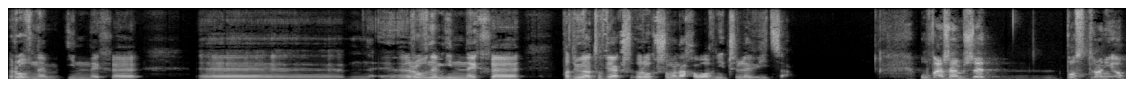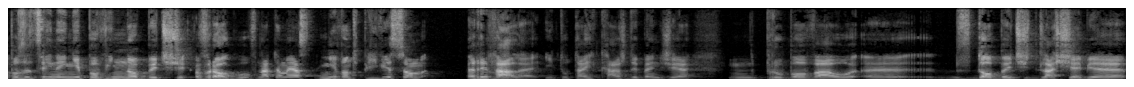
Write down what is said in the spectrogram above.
równym innych, e, równym innych e, podmiotów jak ruch Szymona Hołowni czy Lewica? Uważam, że po stronie opozycyjnej nie powinno być wrogów, natomiast niewątpliwie są rywale i tutaj każdy będzie mm, próbował zdobyć dla siebie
